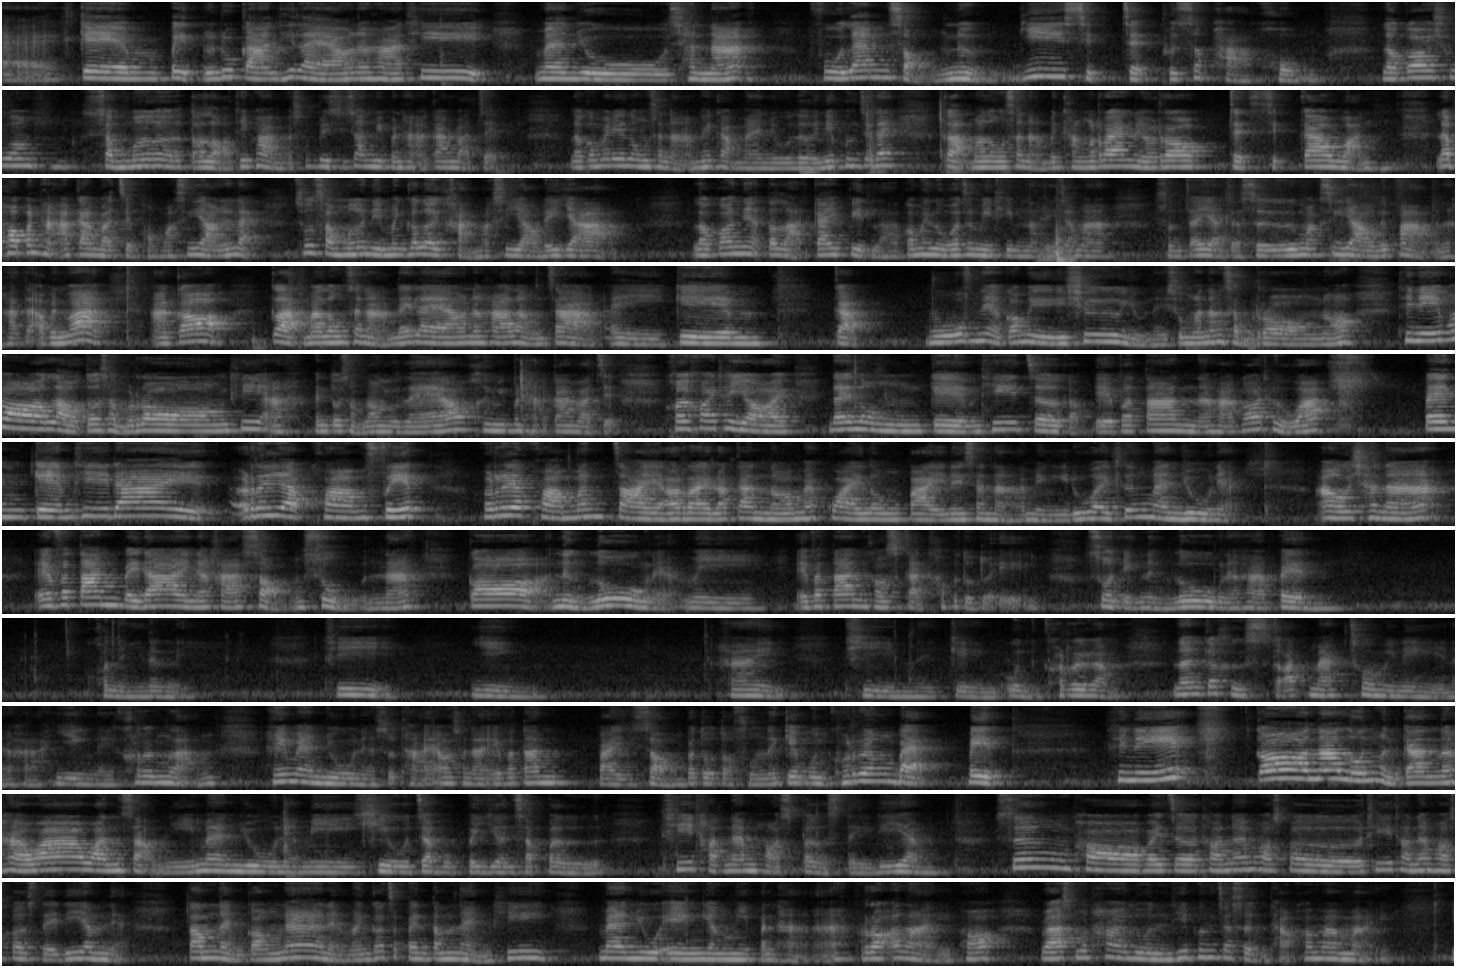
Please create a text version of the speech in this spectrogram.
เกมปิดฤดูกาลที่แล้วนะคะ ที่แมนยูชนะ ฟูลแลม2-1 27พฤษภาคม แล้วก็ช่วงซัมเมอร์ตลอดที่ผ่านมาช่วงปีซีซั่นมีปัญหาอาการบาดเจ็บ แล้วก็ไม่ได้ลงสนามให้กับแมนยูเลยเนี่ยเพิ่งจะได้กลับมาลงสนามเป็นครั้งแรกในรอบ 79 วัน และเพราะปัญหาอาการบาดเจ็บของมาซิยาวนี่แหละ ช่วงซัมเมอร์นี้มันก็เลยขายมาซิยาวได้ยากแล้วก็เนี่ยตลาดใกล้ปิดแล้ว ก็ไม่รู้ว่าจะมีทีมไหนจะมาสนใจอยากจะซื้อมักซิยาวหรือเปล่านะคะ แต่เอาเป็นว่าอะก็กลับมาลงสนามได้แล้วนะคะ หลังจากไอเกมกับ วูฟเนี่ยก็มีชื่ออยู่ในชุมมานั่งสำรองเนาะทีนี้พอเหล่าตัวสำรองที่อะเป็นตัวสำรองอยู่แล้ว เคยมีปัญหาการบาดเจ็บ ค่อยๆ ทยอยได้ลงเกมที่เจอกับเอเวอร์ตันนะคะ ก็ถือว่าเป็นเกมที่ได้เรียกความฟิตเรียกความมั่นใจอะไรละกันเนาะแม็กไกวลงไปในสนามอย่างนี้ด้วย ซึ่งแมนยูเนี่ย เอาชนะเอเวอร์ตันไปได้นะคะ 2-0 นะ ก็ 1 ลูกเนี่ยมี เอเวอร์ตันเขาสกัดเข้าประตูตัวเอง ส่วนอีก1ลูกนะคะเป็นคนนี้เลย ที่ยิงให้ทีมในเกมอุ่นเครื่อง นั่นก็คือสกอตต์แม็กโทมินีนะคะ ยิงในครึ่งหลังให้แมนยูเนี่ยสุดท้ายเอาชนะเอเวอร์ตันไป 2 ประตูต่อศูนย์ในเกมอุ่นเครื่องแบบปิด ทีนี้ก็น่าลุ้นเหมือนกันนะคะว่าวันเสาร์นี้แมนยูเนี่ยมีคิวจะบุกไปเยือนสเปอร์ ที่ท็อตแนมฮอสเปอร์สเตเดียมซึ่งพอไปเจอท็อตแนมฮอสเปอร์ที่ท็อตแนมฮอสเปอร์สเตเดียมเนี่ยตำแหน่งกองหน้าเนี่ยมันก็จะเป็นตำแหน่งที่แมนยูเองยังมีปัญหา เพราะอะไร เพราะรัสมุทฮอยลุนที่เพิ่งจะเสริมทัพเข้ามาใหม่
